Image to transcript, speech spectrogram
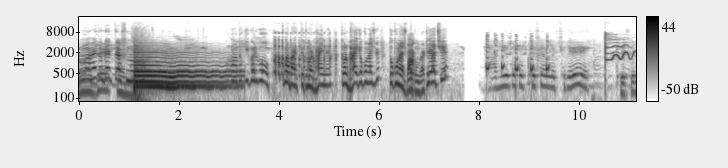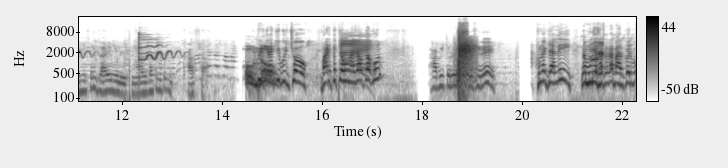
তোমার হয়তো দেখতে আসনু। তোমরা তো কি করব? তোমার বাড়িতে তোমার ভাই নাই। তোমার ভাই যখন আসবে তখন আসবে তোমরা ঠিক আছে? ভাবিও তো খুব খেসাল দেখছি রে। বিটিরা কি বলছো বাড়িতে কেউ না যাও তো এখন। ভাবি তো রে। এখনও গেলি? না মুড়িয়া ঘাটাটা বার করব?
